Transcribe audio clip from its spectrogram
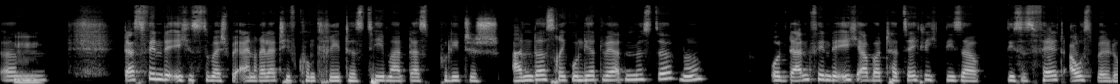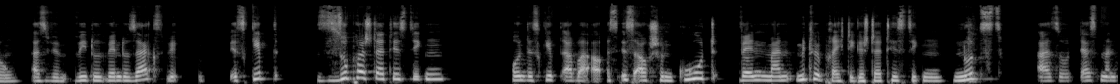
Ähm, mhm. Das finde ich ist zum Beispiel ein relativ konkretes Thema, das politisch anders reguliert werden müsste. Ne? Und dann finde ich aber tatsächlich dieser, dieses Feld Ausbildung. Also wie, wie du, wenn du sagst, wie, es gibt super Statistiken und es gibt aber, es ist auch schon gut, wenn man mittelprächtige Statistiken nutzt also, dass man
